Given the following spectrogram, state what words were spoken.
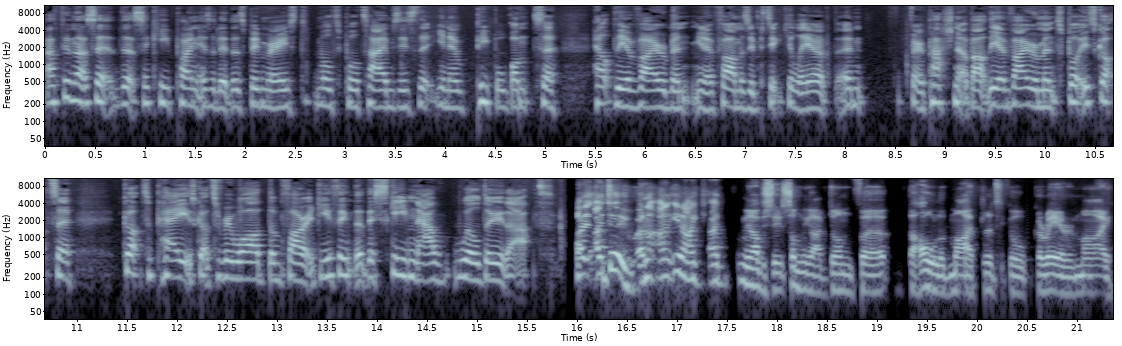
I think that's a that's a key point, isn't it? That's been raised multiple times. Is that you know people want to help the environment. You know, farmers in particular are, are very passionate about the environment, but it's got to got to pay. It's got to reward them for it. Do you think that this scheme now will do that? I, I do, and I, you know, I, I mean, obviously, it's something I've done for the whole of my political career and my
